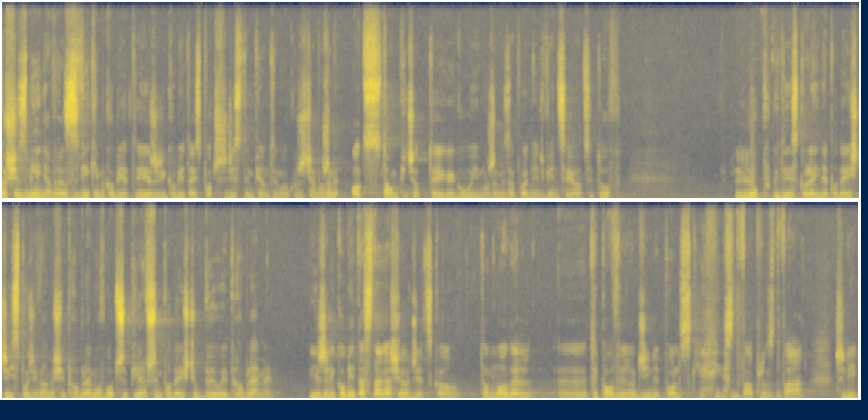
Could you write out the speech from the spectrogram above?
To się zmienia wraz z wiekiem kobiety. Jeżeli kobieta jest po 35 roku życia, możemy odstąpić od tej reguły i możemy zapładniać więcej ocytów. Lub gdy jest kolejne podejście i spodziewamy się problemów, bo przy pierwszym podejściu były problemy. Jeżeli kobieta stara się o dziecko, to model y, typowy rodziny polskiej jest 2 plus 2, czyli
